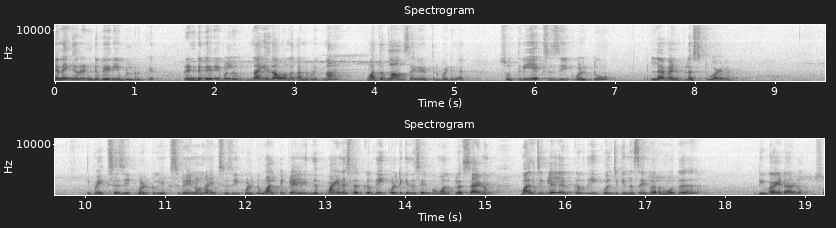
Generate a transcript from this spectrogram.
ஏன்னா இங்கே ரெண்டு வேரியபிள் இருக்குது ரெண்டு வேரியபிள் இருந்தால் ஏதாவது ஒன்று கண்டுபிடிக்கணும் மற்றதெல்லாம் அந்த சைடு எடுத்துகிட்டு போயிடுங்க. So three x is equal to eleven plus two ஆகிடும் இப்போ x is equal to x வேணும்னா எக்ஸ் இஸ் ஈக்குவல் டு மல்டிப்ளைல இது மைனஸில் இருக்கிறது ஈக்குவல்ட்டுக்கு இந்த சைடு போகும்போது ப்ளஸ் ஆகிடும் மல்டிப்ளையில் இருக்கிறது ஈக்குவல்ட்டிக்கு இந்த சைடு வரும்போது டிவைட் ஆகிடும் so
